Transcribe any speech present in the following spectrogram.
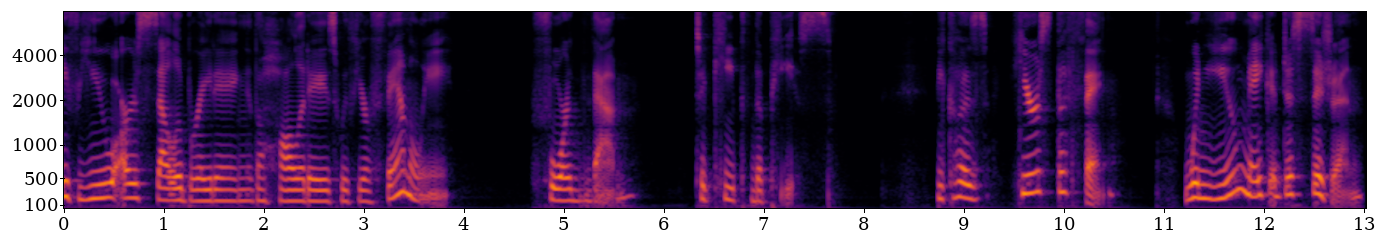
if you are celebrating the holidays with your family for them to keep the peace. Because here's the thing when you make a decision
